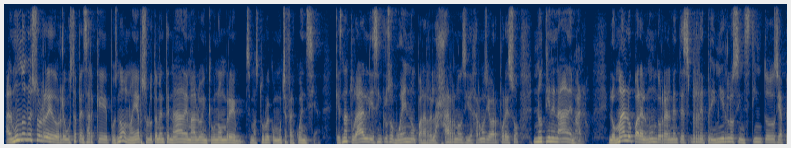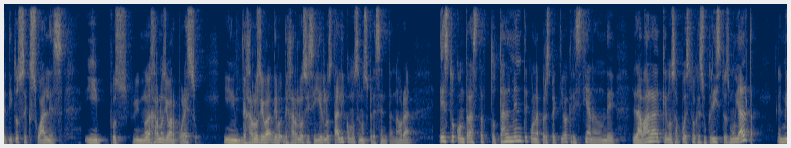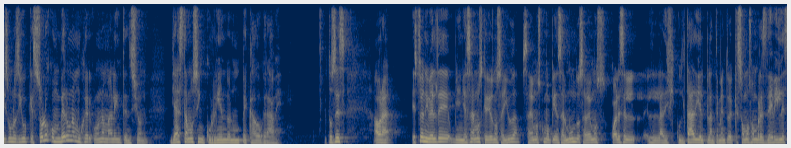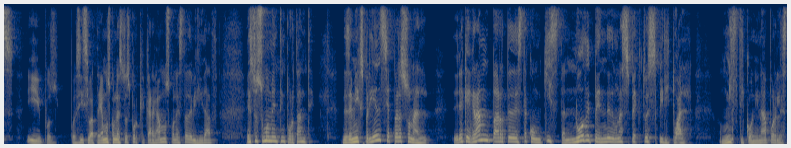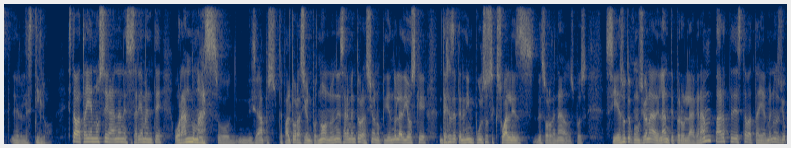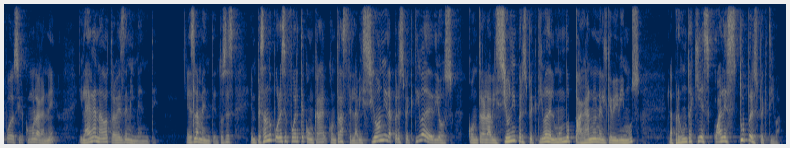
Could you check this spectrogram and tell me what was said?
Al mundo a nuestro alrededor le gusta pensar que, pues no, no hay absolutamente nada de malo en que un hombre se masturbe con mucha frecuencia, que es natural y es incluso bueno para relajarnos y dejarnos llevar por eso, no tiene nada de malo. Lo malo para el mundo realmente es reprimir los instintos y apetitos sexuales y pues no dejarnos llevar por eso y dejarlos, llevar, dejarlos y seguirlos tal y como se nos presentan. Ahora, esto contrasta totalmente con la perspectiva cristiana, donde la vara que nos ha puesto Jesucristo es muy alta. Él mismo nos dijo que solo con ver a una mujer con una mala intención ya estamos incurriendo en un pecado grave. Entonces, ahora, esto a nivel de, bien, ya sabemos que Dios nos ayuda, sabemos cómo piensa el mundo, sabemos cuál es la dificultad y el planteamiento de que somos hombres débiles y pues, pues sí, si batallamos con esto es porque cargamos con esta debilidad. Esto es sumamente importante. Desde mi experiencia personal, diré que gran parte de esta conquista no depende de un aspecto espiritual, místico ni nada por el estilo. Esta batalla no se gana necesariamente orando más o dice, ah, pues te falta oración. Pues no, no es necesariamente oración o pidiéndole a Dios que dejes de tener impulsos sexuales desordenados. Pues si eso te funciona, adelante. Pero la gran parte de esta batalla, al menos yo puedo decir cómo la gané, y la he ganado a través de mi mente. Es la mente. Entonces, empezando por ese fuerte contraste, la visión y la perspectiva de Dios contra la visión y perspectiva del mundo pagano en el que vivimos, la pregunta aquí es, ¿cuál es tu perspectiva?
